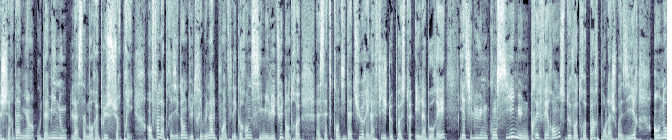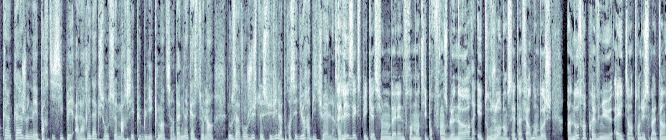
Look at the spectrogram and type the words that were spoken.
cher Damien ou Daminou. Là, ça m'aurait plus surpris. Enfin, la présidente du tribunal pointe les grandes similitudes entre euh, cette candidature et la fiche de poste élaborée. Y a-t-il eu une consigne, une préférence de votre part pour la choisir? En aucun cas, je n'ai participé à la rédaction de ce marché public, maintient Damien Castelin. Nous avons juste suivi la procédure habituelle. Les explications d'Hélène Fromanti pour France Bleu Nord et toujours dans cette affaire d'embauche, un autre prévenu a été entendu ce matin,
